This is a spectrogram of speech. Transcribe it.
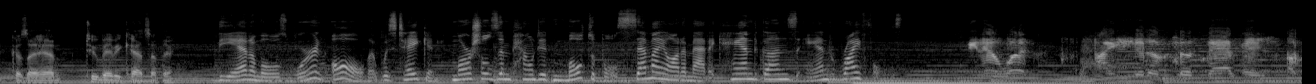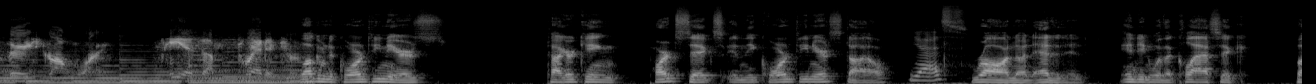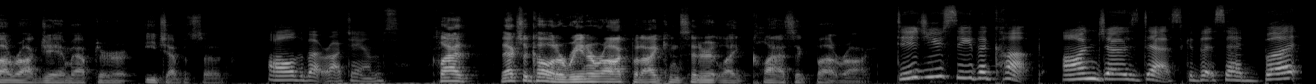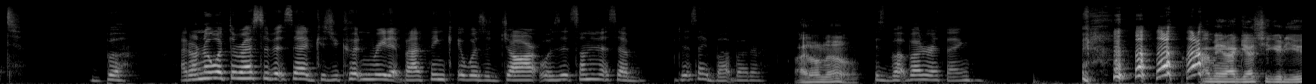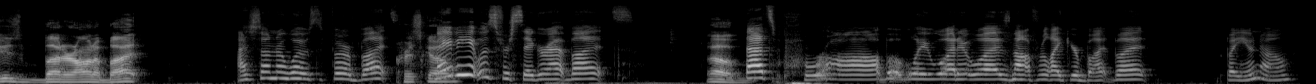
because I had two baby cats out there. The animals weren't all that was taken. Marshals impounded multiple semi automatic handguns and rifles. You know what? I should have took that as a very strong warning. He is a predator. Welcome to Quarantineers, Tiger King Part 6 in the Quarantineer style, Yes. raw and unedited, ending with a classic butt rock jam after each episode. All the butt rock jams. Cla- they actually call it arena rock, but I consider it like classic butt rock. Did you see the cup on Joe's desk that said but b? I don't know what the rest of it said because you couldn't read it, but I think it was a jar. Was it something that said? Did it say butt butter? I don't know. Is butt butter a thing? I mean, I guess you could use butter on a butt. I just don't know what it was for butts. Crisco. Maybe it was for cigarette butts. Oh, That's probably what it was, not for like your butt butt. But you know.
